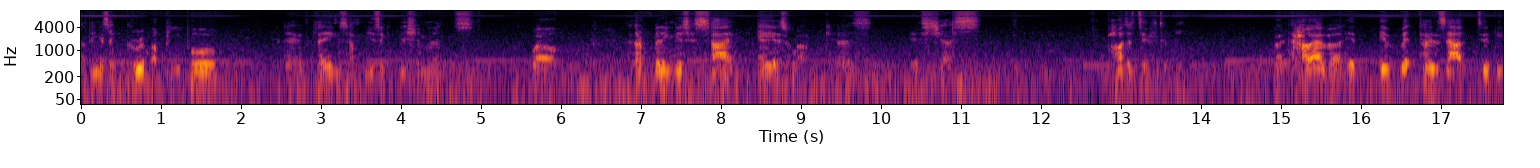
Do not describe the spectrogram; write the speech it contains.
I think it's a group of people. They're playing some music instruments. Well, I'm putting this aside A as well because it's just positive to me. But however, it, if it turns out to be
